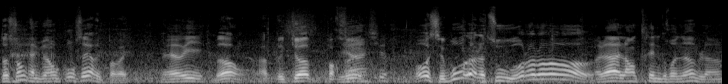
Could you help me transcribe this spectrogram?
toute façon, tu viens au concert, il paraît. Bah oui, Bon, impeccable, parfait. bien sûr. Oh, c'est beau là, là-dessous. Oh là là. Voilà, l'entrée de Grenoble. hein.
